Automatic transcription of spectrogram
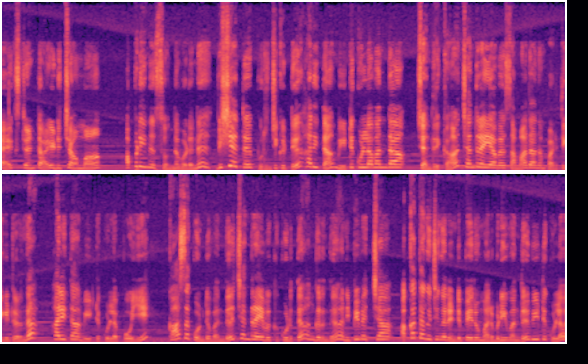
ஆக்சிடென்ட் ஆயிடுச்சாமா அப்படின்னு சொன்ன உடனே விஷயத்த புரிஞ்சுக்கிட்டு ஹரிதா வீட்டுக்குள்ள வந்தா. சந்திரிகா சந்திரையாவை சமாதானம் படுத்திக்கிட்டு இருந்தா ஹரிதா வீட்டுக்குள்ள போய் காசை கொண்டு வந்து சந்திரையாவுக்கு கொடுத்து அங்கிருந்து அனுப்பி வச்சா. அக்கா தங்கச்சிங்க ரெண்டு பேரும் மறுபடியும் வந்து வீட்டுக்குள்ள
